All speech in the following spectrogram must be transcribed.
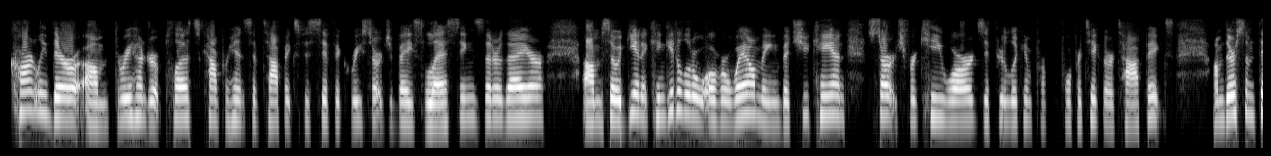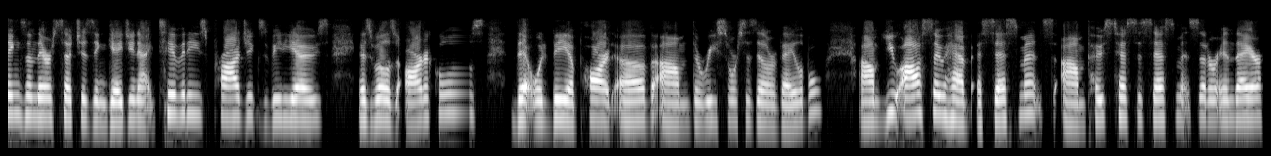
Currently, there are um, 300 plus comprehensive topic specific research based lessons that are there. Um, so again, it can get a little overwhelming, but you can search for keywords if you're looking for, for particular topics. Um, there's some things in there such as engaging activities, projects, videos, as well as articles that would be a part of um, the resources that are available. Um, you also have assessments, um, post-test assessments that are in there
